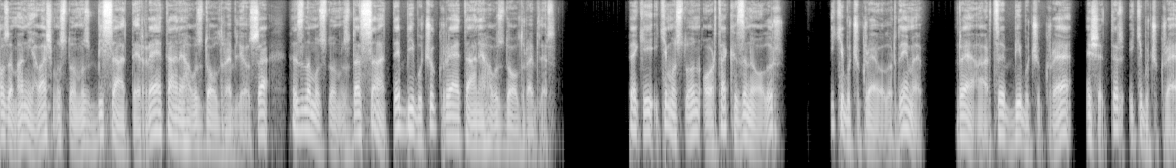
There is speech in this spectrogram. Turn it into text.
O zaman yavaş musluğumuz bir saatte r tane havuz doldurabiliyorsa, hızlı musluğumuz da saatte bir buçuk r tane havuz doldurabilir. Peki iki musluğun ortak hızı ne olur? 2,5 r olur değil mi? r artı 1,5 r eşittir 2,5 r.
